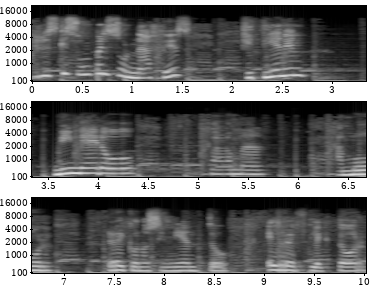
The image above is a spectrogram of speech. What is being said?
Pero es que son personajes que tienen dinero, fama, amor, reconocimiento, el reflector.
